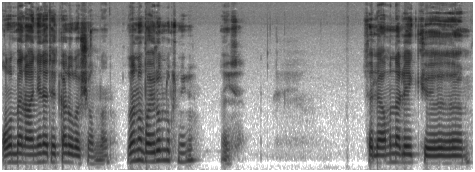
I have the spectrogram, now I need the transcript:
Oğlum ben aynayla tekrar dolaşıyorum lan. Lan o Bay Roblox muydu? Neyse. Selamun aleyküm.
